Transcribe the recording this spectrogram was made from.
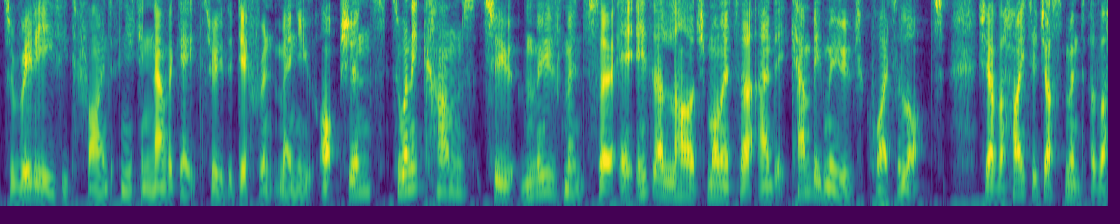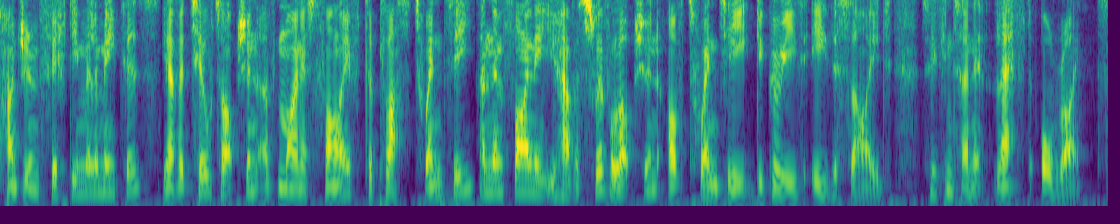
so really easy to find and you can navigate through the different menu options. So when it comes to movement, so it is a large monitor and it can be moved quite a lot. So you have a height adjustment of 150 millimeters, you have a tilt option of minus 5 to plus 20, and then finally you have a swivel option of 20 degrees either side, so you can turn it left or right.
